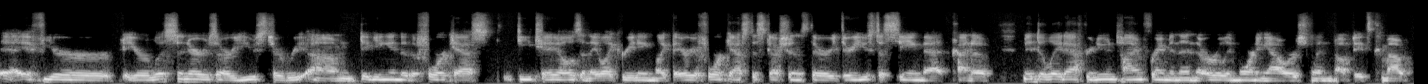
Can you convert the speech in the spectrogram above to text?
if your your listeners are used to re, um, digging into the forecast details and they like reading like the area forecast discussions they're they're used to seeing that kind of mid to late afternoon time frame and then the early morning hours when updates come out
